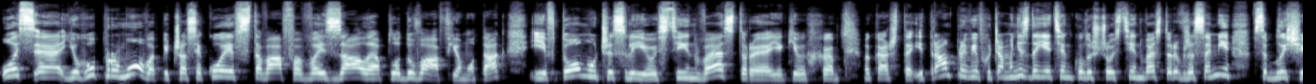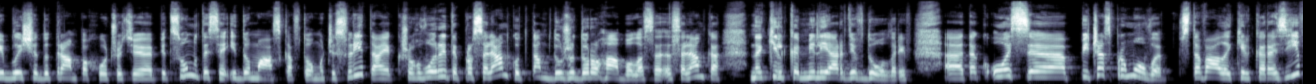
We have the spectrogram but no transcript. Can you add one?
Ось е, його промова, під час якої вставав весь зал і аплодував йому, так і в тому числі ось ці інвестори, яких ви кажете, і Трамп привів. Хоча мені здається, інколи що ось ці інвестори вже самі все ближче і ближче до Трампа хочуть е, підсунутися, і до Маска, в тому числі. Та якщо говорити про селянку, то там дуже дорога була се- селянка на кілька мільярдів доларів. Е, Так, ось е, під час промови вставали кілька разів,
